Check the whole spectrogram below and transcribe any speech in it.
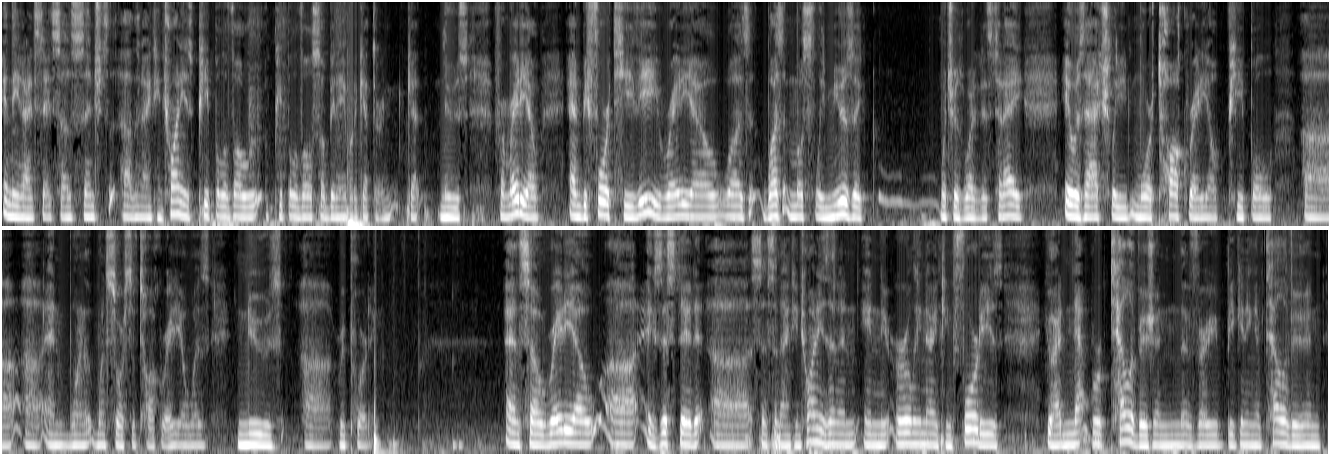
in the United States. So since uh, the 1920s, people have o- people have also been able to get their get news from radio. And before TV, radio was wasn't mostly music, which is what it is today. It was actually more talk radio. People uh, uh, and one one source of talk radio was news uh, reporting. And so radio uh, existed uh, since the 1920s, and in, in the early 1940s, you had network television, the very beginning of television.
